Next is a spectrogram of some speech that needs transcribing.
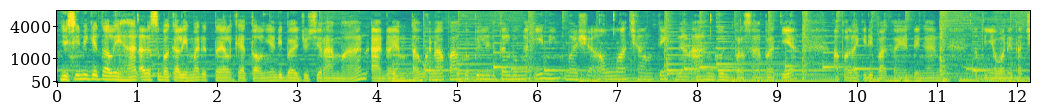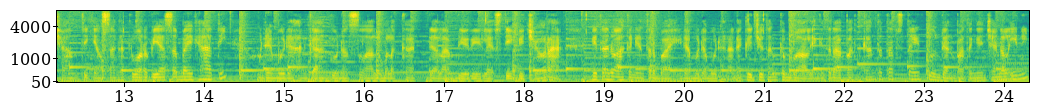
Di sini kita lihat ada sebuah kalimat detail ketelnya di baju siraman. Ada yang tahu kenapa aku pilih detail bunga ini? Masya Allah, cantik dan anggun persahabat ya. Apalagi dipakainya dengan tentunya wanita cantik yang sangat luar biasa baik hati. Mudah-mudahan keanggunan selalu melekat dalam diri Lesti Kejora. Kita doakan yang terbaik dan mudah-mudahan ada kejutan kembali yang kita dapatkan. Tetap stay tune dan patengin channel ini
